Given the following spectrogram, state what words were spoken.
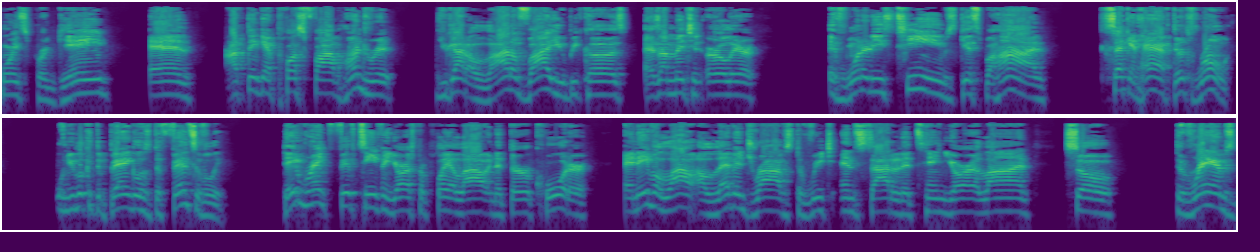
points per game. And I think at plus 500, you got a lot of value because, as I mentioned earlier, if one of these teams gets behind, second half, they're throwing. When you look at the Bengals defensively, they rank 15th in yards per play allowed in the third quarter and they've allowed 11 drives to reach inside of the 10 yard line. So the Rams,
